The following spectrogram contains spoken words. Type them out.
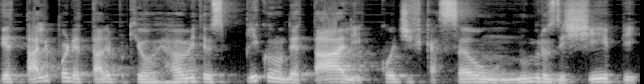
detalhe por detalhe, porque eu realmente eu explico no detalhe, codificação, números de chip,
